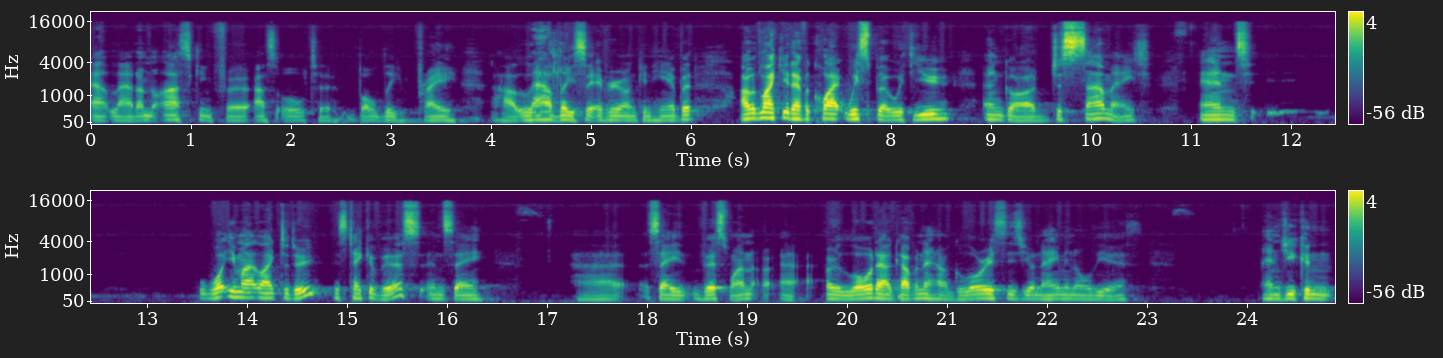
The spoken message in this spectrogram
out loud. I'm not asking for us all to boldly pray uh, loudly so everyone can hear, but I would like you to have a quiet whisper with you and God, just Psalm 8. And what you might like to do is take a verse and say, uh, say, verse 1 uh, O Lord, our governor, how glorious is your name in all the earth. And you can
